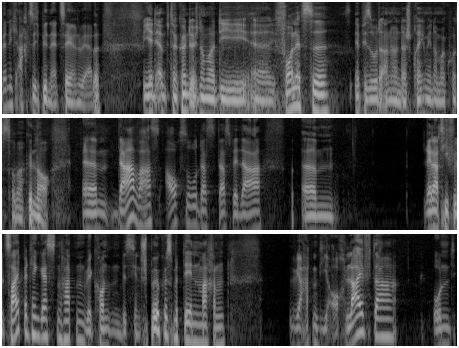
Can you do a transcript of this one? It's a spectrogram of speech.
wenn ich 80 bin, erzählen werde. Ja, da könnt ihr euch nochmal die, äh, die vorletzte Episode anhören, da sprechen wir nochmal kurz drüber. Genau. Ähm, da war es auch so, dass, dass wir da ähm, relativ viel Zeit mit den Gästen hatten. Wir konnten ein bisschen Spökes mit denen machen. Wir hatten die auch live da. Und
